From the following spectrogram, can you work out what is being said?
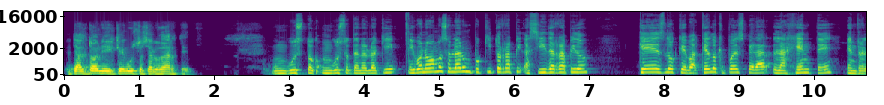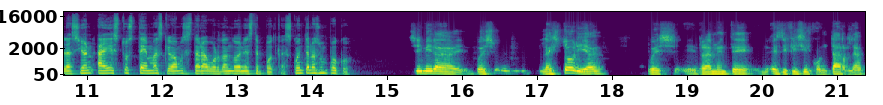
¿Qué tal, Tony? Qué gusto saludarte. Un gusto, un gusto tenerlo aquí. Y bueno, vamos a hablar un poquito rápido, así de rápido, ¿Qué es, lo que va, ¿Qué es lo que puede esperar la gente en relación a estos temas que vamos a estar abordando en este podcast? Cuéntanos un poco. Sí, mira, pues la historia, pues realmente es difícil contarla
